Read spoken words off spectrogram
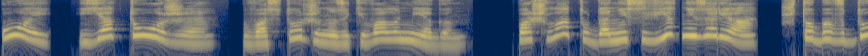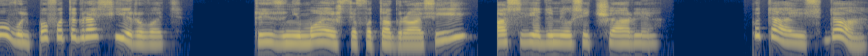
«Ой, я тоже!» — восторженно закивала Меган. «Пошла туда ни свет ни заря, чтобы вдоволь пофотографировать». «Ты занимаешься фотографией?» — осведомился Чарли. «Пытаюсь, да».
